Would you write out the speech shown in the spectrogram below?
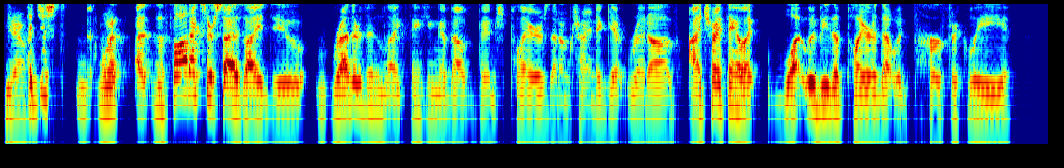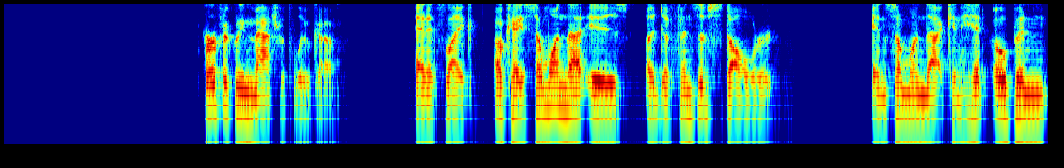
You know, I just what uh, the thought exercise I do rather than like thinking about bench players that I'm trying to get rid of, I try to think like what would be the player that would perfectly perfectly match with Luka. And it's like, okay, someone that is a defensive stalwart and someone that can hit open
